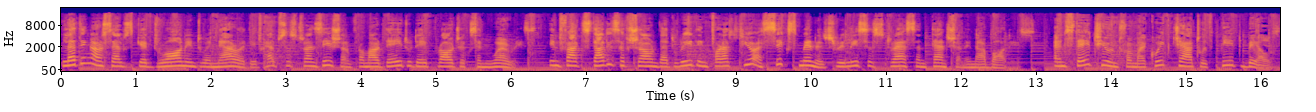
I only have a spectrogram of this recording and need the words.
Letting ourselves get drawn into a narrative helps us transition from our day to day projects and worries. In fact, studies have shown that reading for as few as six minutes releases stress and tension in our bodies. And stay tuned for my quick chat with Pete Bils,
